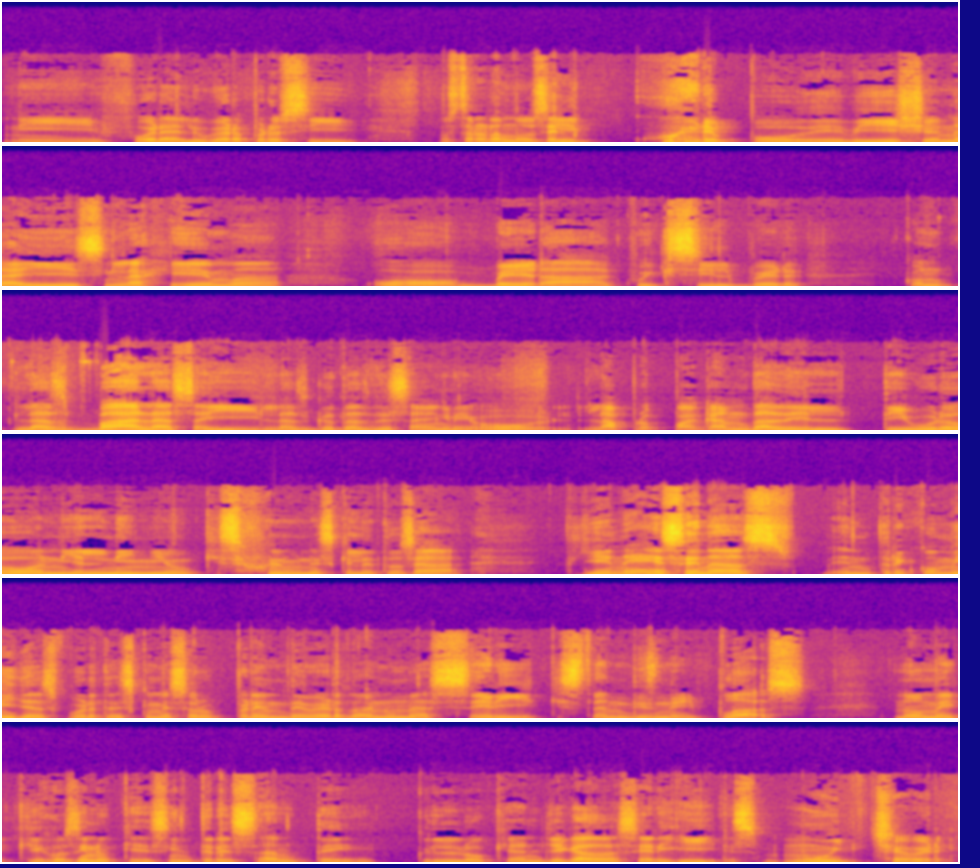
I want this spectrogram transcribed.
ni fuera de lugar, pero sí mostrarnos el cuerpo de Vision ahí sin la gema, o ver a Quicksilver con las balas ahí, las gotas de sangre, o la propaganda del tiburón y el niño que se vuelve un esqueleto. O sea, tiene escenas, entre comillas, fuertes que me sorprende verlo en una serie que está en Disney Plus. No me quejo, sino que es interesante lo que han llegado a hacer y es muy chévere.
